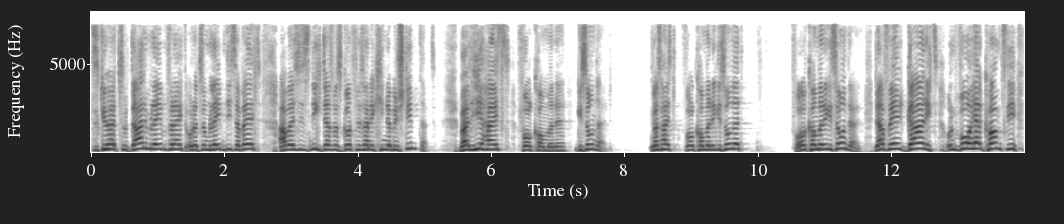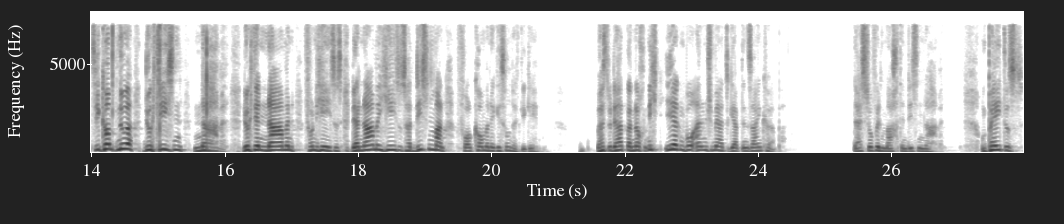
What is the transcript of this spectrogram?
das gehört zu deinem Leben vielleicht oder zum Leben dieser Welt, aber es ist nicht das, was Gott für seine Kinder bestimmt hat. Weil hier heißt vollkommene Gesundheit. Was heißt vollkommene Gesundheit? Vollkommene Gesundheit. Da fehlt gar nichts. Und woher kommt sie? Sie kommt nur durch diesen Namen, durch den Namen von Jesus. Der Name Jesus hat diesem Mann vollkommene Gesundheit gegeben. Weißt du, der hat dann noch nicht irgendwo einen Schmerz gehabt in seinem Körper. Da ist so viel Macht in diesem Namen. Und Petrus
